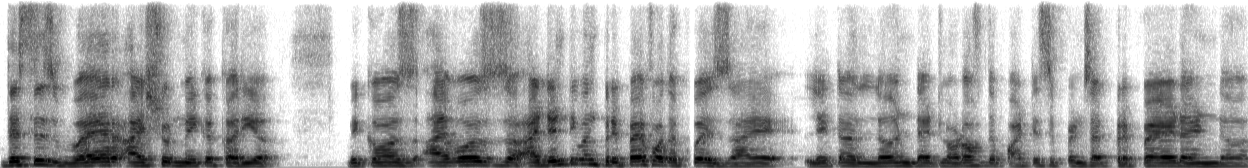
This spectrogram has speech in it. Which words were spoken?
this is where I should make a career because I was I didn't even prepare for the quiz. I later learned that a lot of the participants had prepared and uh,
